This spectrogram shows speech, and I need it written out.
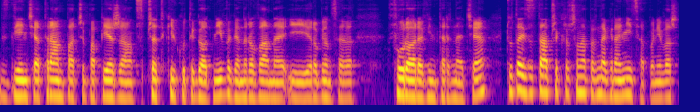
zdjęcia Trumpa czy papieża sprzed kilku tygodni, wygenerowane i robiące furorę w internecie. Tutaj została przekroczona pewna granica, ponieważ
